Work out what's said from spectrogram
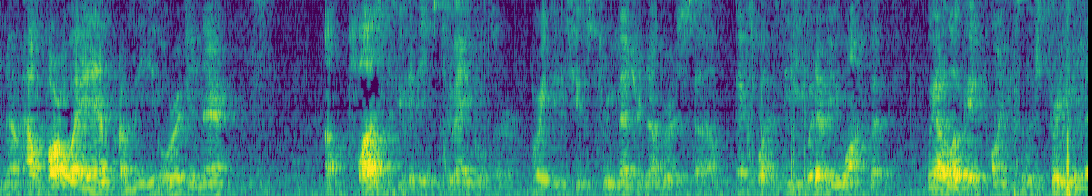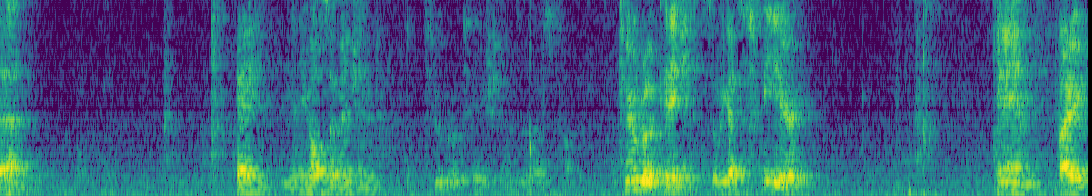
you know, how far away I am from the origin there. Uh, plus, you could use two angles, or, or you could just use three measured numbers, uh, x, y, z, whatever you want. But we got a locate point, so there's three with that. Okay, and then you also mentioned Two rotations of S prime. two rotations. So we got a sphere, and if I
